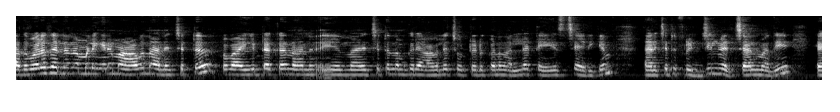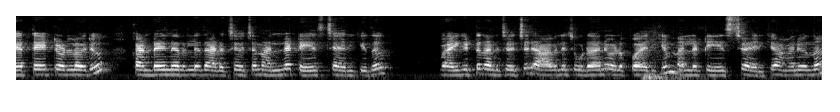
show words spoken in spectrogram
അതുപോലെ തന്നെ നമ്മളിങ്ങനെ മാവ് നനച്ചിട്ട് ഇപ്പോൾ വൈകിട്ടൊക്കെ നന നനച്ചിട്ട് നമുക്ക് രാവിലെ ചുട്ടെടുക്കണം നല്ല ടേസ്റ്റ് ആയിരിക്കും. നനച്ചിട്ട് ഫ്രിഡ്ജിൽ വെച്ചാൽ മതി. എയർ ടൈറ്റുള്ള ഒരു കണ്ടെയ്നറിൽ ഇത് അടച്ചു വെച്ചാൽ നല്ല ടേസ്റ്റ് ആയിരിക്കും ഇത്. വൈകിട്ട് നനച്ച് വെച്ച് രാവിലെ ചൂടാനും എളുപ്പമായിരിക്കും. നല്ല ടേസ്റ്റും ആയിരിക്കും. അങ്ങനെ ഒന്ന്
